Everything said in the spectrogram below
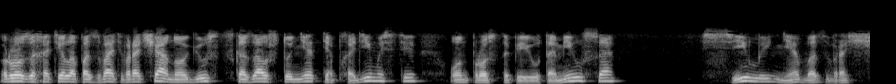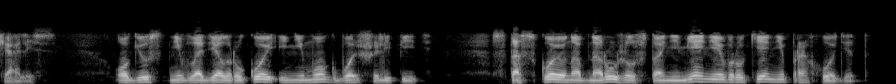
Роза хотела позвать врача, но Огюст сказал, что нет необходимости, он просто переутомился. Силы не возвращались. Огюст не владел рукой и не мог больше лепить. С тоской он обнаружил, что онемение в руке не проходит,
